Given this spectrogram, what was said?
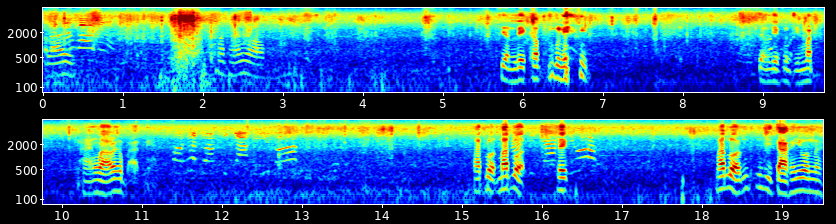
อะไร มาแทงเรา เสียนเล็กครับมือนี้เสียนเล็กมันสิมัดหางวาวแล้วครับบาดนี่มัดหลวดมัดหลวดเล็ก มัดหลวดมันสิจากขยุนเลย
